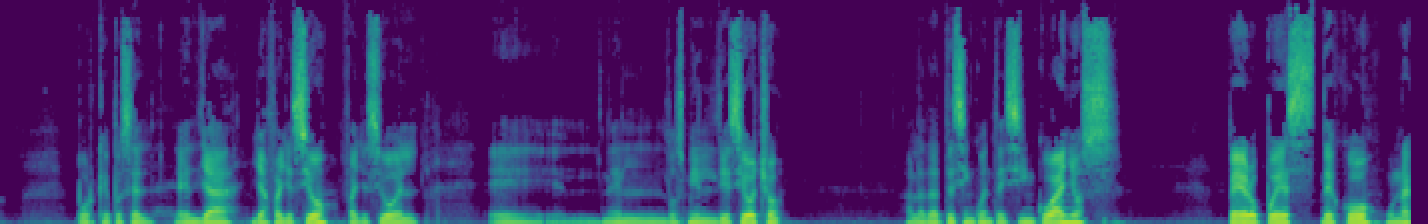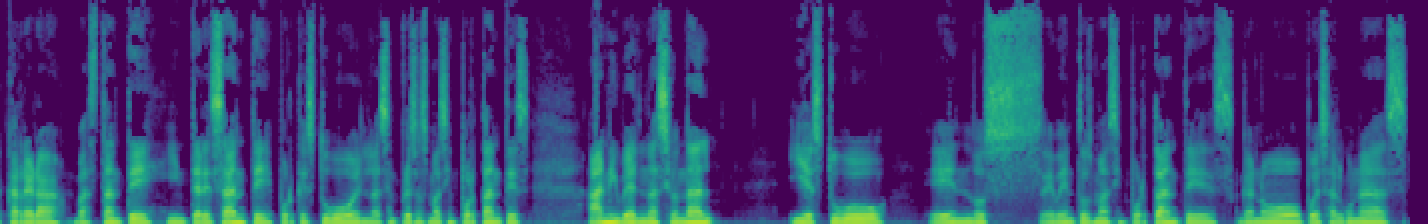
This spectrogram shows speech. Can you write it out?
porque pues él, él ya, ya falleció falleció el, en el 2018 a la edad de 55 años pero pues dejó una carrera bastante interesante porque estuvo en las empresas más importantes a nivel nacional y estuvo en los eventos más importantes, ganó pues algunas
